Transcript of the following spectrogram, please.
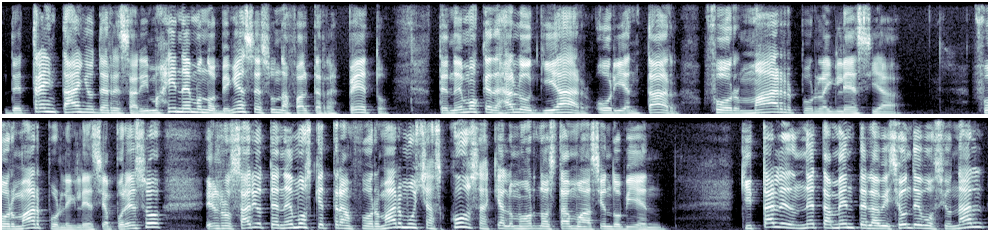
de 30 años de rezar. Imaginémonos bien, esa es una falta de respeto. Tenemos que dejarlo guiar, orientar, formar por la iglesia. Formar por la iglesia. Por eso el rosario tenemos que transformar muchas cosas que a lo mejor no estamos haciendo bien. Quitarle netamente la visión devocional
